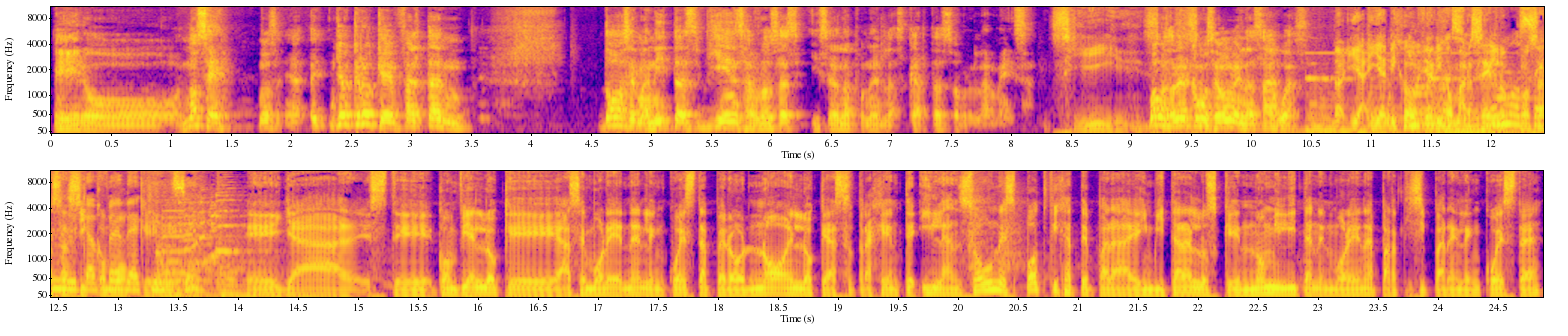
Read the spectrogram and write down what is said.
pero no sé, no sé. Yo creo que faltan dos semanitas bien sabrosas y se van a poner las cartas sobre la mesa. Sí. Vamos a ver cómo se mueven las aguas. ya, dijo, ya dijo Marcelo cosas así como que eh, ya este, confía en lo que hace Morena en la encuesta, pero no en lo que hace otra gente. Y lanzó un spot, fíjate, para invitar a los que no militan en Morena a participar en la encuesta.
